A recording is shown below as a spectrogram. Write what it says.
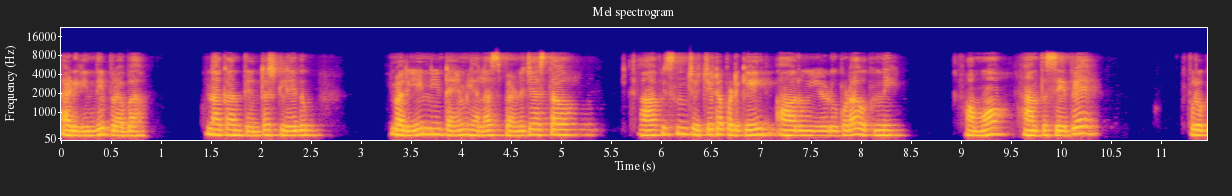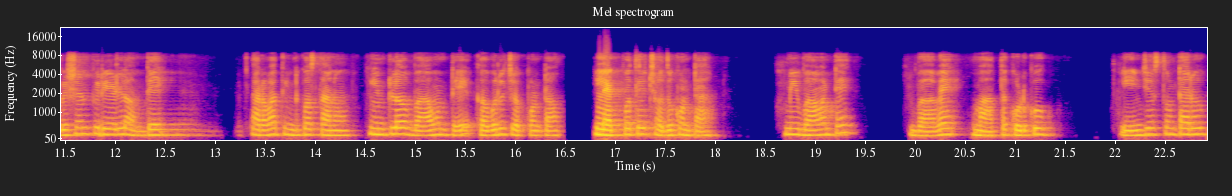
అడిగింది ప్రభ. నాకు అంత ఇంట్రెస్ట్ లేదు. మరి నీ టైం ఎలా స్పెండ్ చేస్తావు? ఆఫీస్ నుంచి వచ్చేటప్పటికి ఆరు ఏడు కూడా అవుతుంది. అమ్మో అంతసేపే? ప్రొబిషన్ పీరియడ్లో అంతే. తర్వాత ఇంటికొస్తాను. ఇంట్లో బావుంటే కబుర్లు చెప్పుకుంటాం. లేకపోతే చదువుకుంటా. మీ బావంటే బావే మా అత్త కొడుకు. ఏం చేస్తుంటారు?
